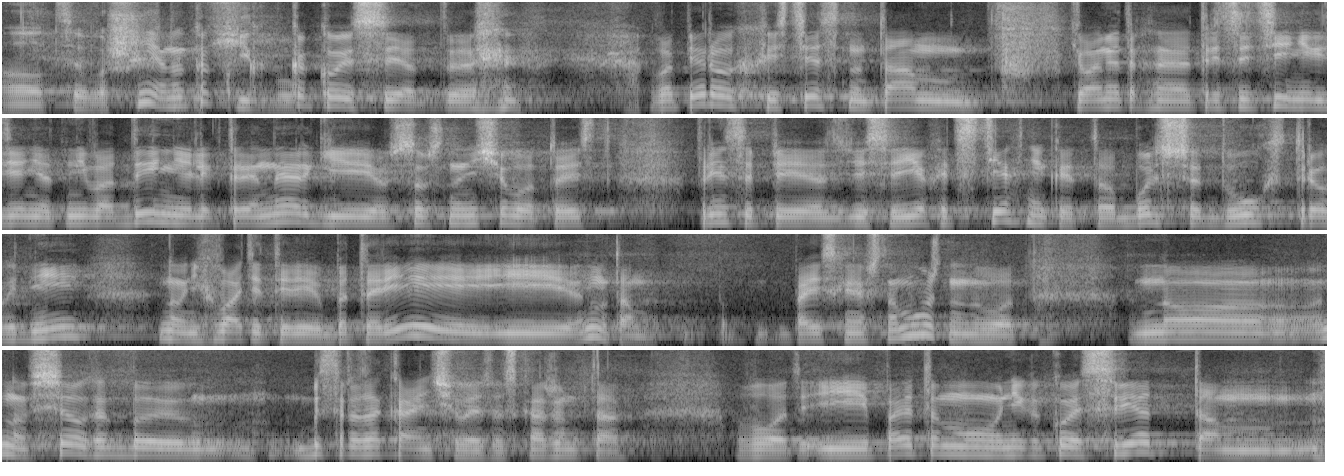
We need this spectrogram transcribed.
е, це ваш Не, ну как, хід був? какой свет? Во-первых, естественно, там в километрах наверное, 30 нигде нет ни воды, ни электроэнергии, собственно, ничего. То есть, в принципе, если ехать с техникой, то больше двух-трех дней, ну, не хватит и батареи, и, ну, там, поесть, конечно, можно, ну, вот, но, ну, все как бы быстро заканчивается, скажем так. Вот, и поэтому никакой свет там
